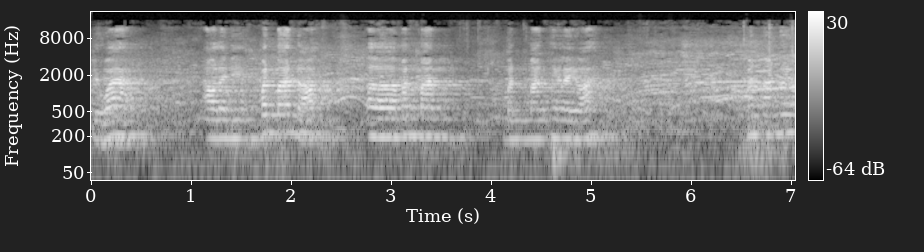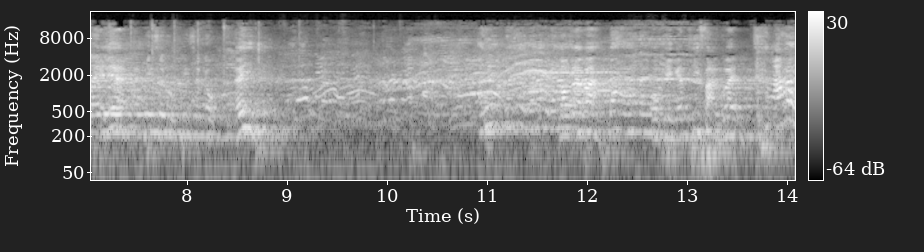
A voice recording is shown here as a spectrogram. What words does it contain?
หรือว่าเอาอะไรดีมันมันๆเหรอเออมันมันมันมันๆเพลงอะไรวะ มันมันเพลงอะไรเนี่เนี่ยยเพลงสนุกเพลงสนุกเฮ้ยเอ้ยได้ได้ลองได้ปะได้ได้โอเคงั้นพี่ฝากด้วยอ้าว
